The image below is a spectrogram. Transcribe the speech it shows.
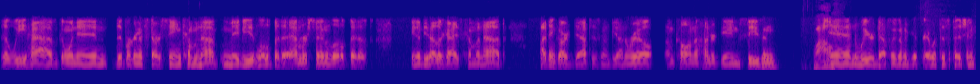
that we have going in that we're going to start seeing coming up, maybe a little bit of Emerson, a little bit of you know, these other guys coming up, I think our depth is going to be unreal. I'm calling a 100 game season. Wow. And we are definitely going to get there with this pitching.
